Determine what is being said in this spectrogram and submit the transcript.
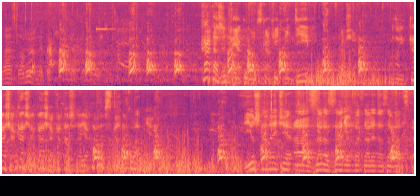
No to różne te Katarzyna Jakubowska, Fitmin Team. Kasia. Kasia, Kasia, Kasia, Katarzyna Jakubowska, dokładnie. Już na mecie, a zaraz za nią Magdalena Zawadzka.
